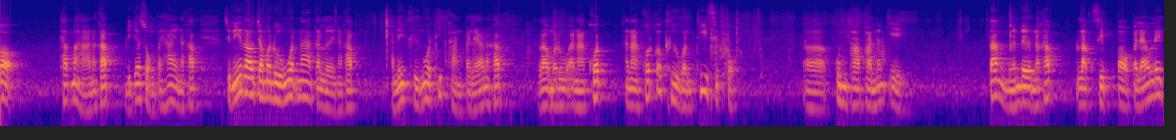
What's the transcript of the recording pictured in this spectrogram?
ก็ ทักมาหานะครับเดี๋ยวจะส่งไปให้นะครับ ทีนี้เราจะมาดูงวดหน้ากันเลยนะครับ อันนี้คืองวดที่ผ่านไปแล้วนะครับ เรามาดูอนาคตอนาคตก็คือวันที่ 16กุมภาพันธ์นั่นเอง ตั้งเหมือนเดิมนะครับ หลัก 10 ออกไปแล้วเลข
